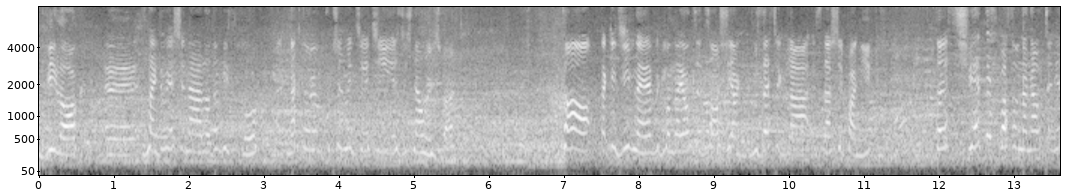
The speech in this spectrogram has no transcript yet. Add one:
vlog y, znajduje się na lodowisku, na którym uczymy dzieci jeździć na łyżwach. To takie dziwne, wyglądające coś jak wózeczek dla starszej pani. To jest świetny sposób na nauczenie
